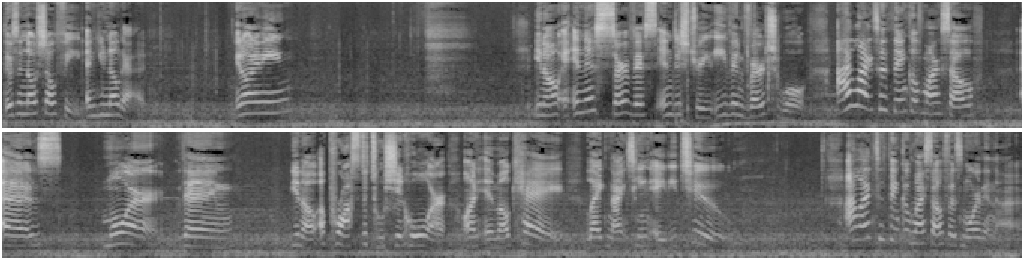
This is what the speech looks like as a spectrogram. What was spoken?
There's a no show fee, and you know that. You know what I mean? You know, in this service industry, even virtual, I like to think of myself as more than, you know, a prostitution whore on MLK like 1982. I like to think of myself as more than that.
